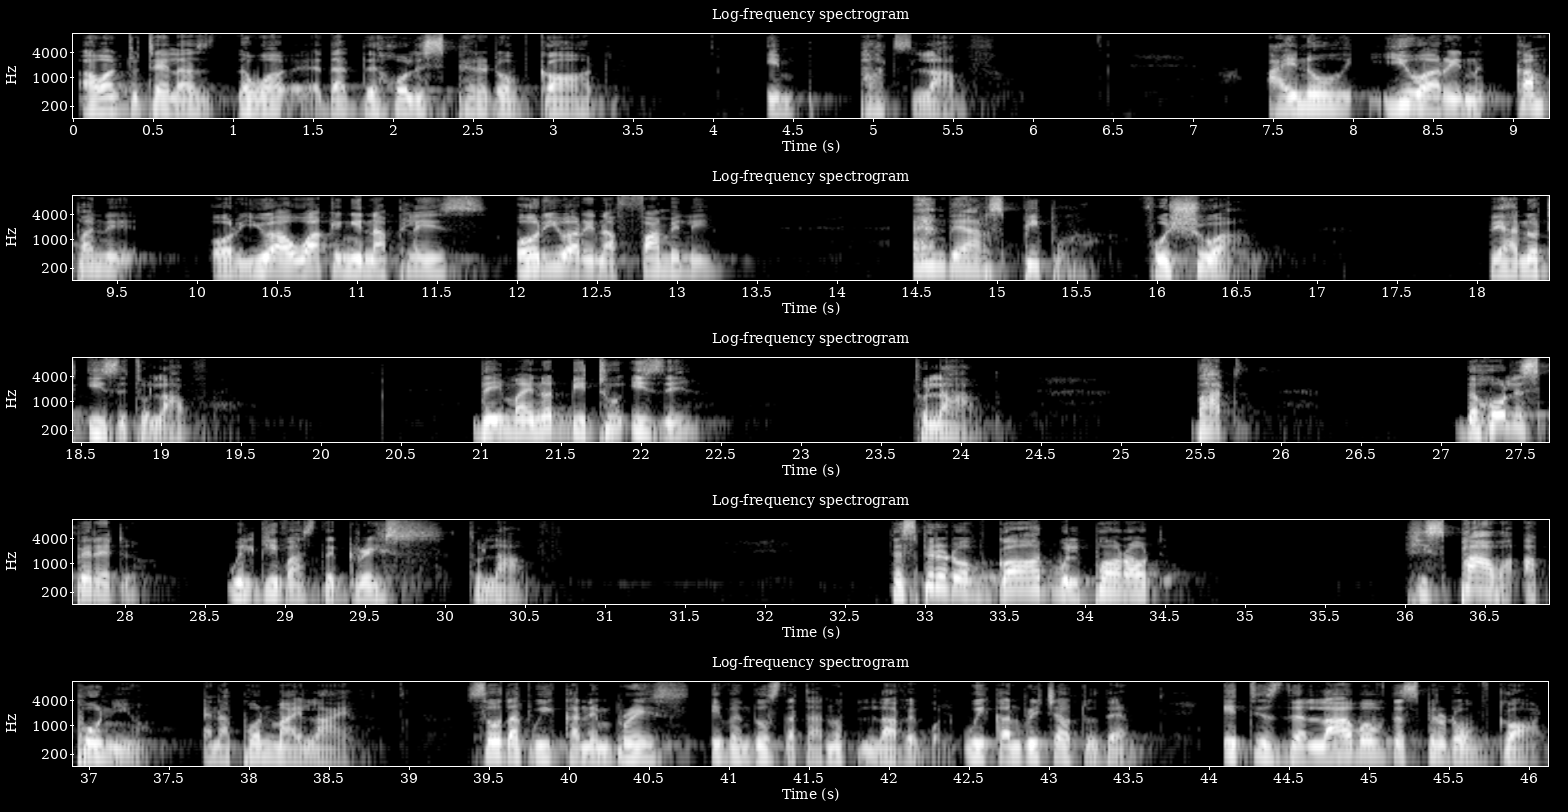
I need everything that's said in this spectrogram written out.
I want to tell us the word, that the Holy Spirit of God imparts love. I know you are in company or you are working in a place or you are in a family and there are people for sure they are not easy to love. They might not be too easy to love. But the Holy Spirit will give us the grace to love. The Spirit of God will pour out His power upon you and upon my life so that we can embrace even those that are not lovable. We can reach out to them. It is the love of the Spirit of God.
